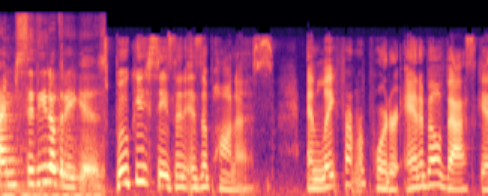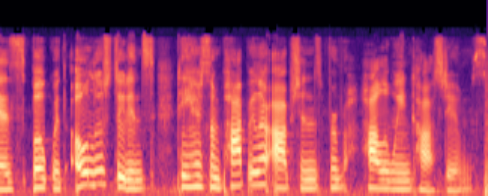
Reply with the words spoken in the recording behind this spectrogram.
I'm Sydney Rodriguez. Spooky season is upon us. and Lakefront reporter Annabelle Vasquez spoke with Olu students to hear some popular options for Halloween costumes.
